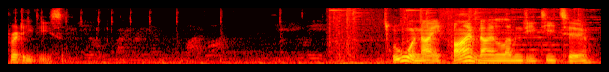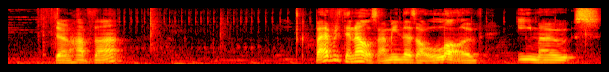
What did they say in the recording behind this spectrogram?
Pretty decent. Ooh, a 95 911 GT2. Don't have that. But everything else, I mean, there's a lot of emotes,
